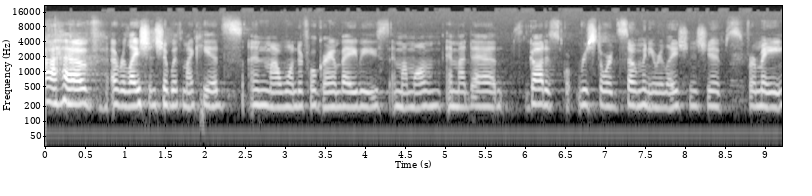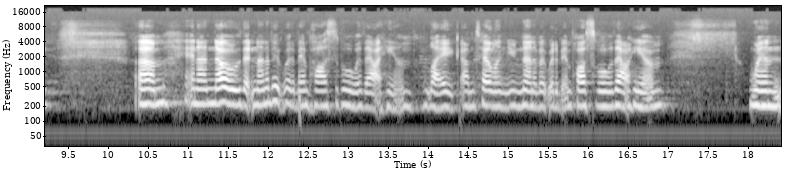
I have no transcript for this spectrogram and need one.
I have a relationship with my kids and my wonderful grandbabies and my mom and my dad. God has restored so many relationships for me. Um, and I know that none of it would have been possible without him. Like I'm telling you, none of it would have been possible without him when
